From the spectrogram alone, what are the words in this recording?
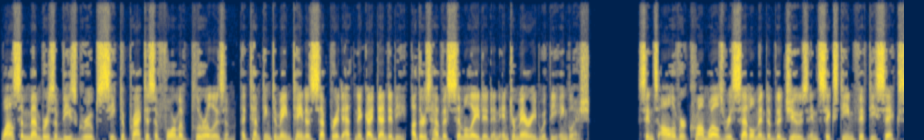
While some members of these groups seek to practice a form of pluralism, attempting to maintain a separate ethnic identity, others have assimilated and intermarried with the English. Since Oliver Cromwell's resettlement of the Jews in 1656,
